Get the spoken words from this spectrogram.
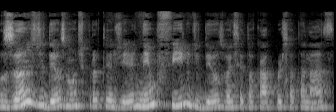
Os anjos de Deus vão te proteger, nenhum filho de Deus vai ser tocado por Satanás.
